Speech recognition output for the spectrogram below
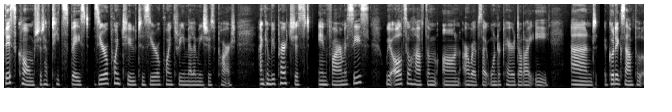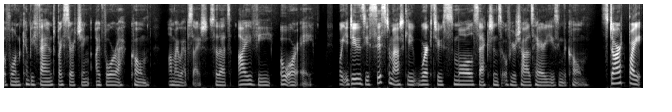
This comb should have teeth spaced 0.2 to 0.3 millimeters apart and can be purchased in pharmacies. We also have them on our website wondercare.ie and a good example of one can be found by searching Ivora comb on my website. So that's I V O R A. What you do is you systematically work through small sections of your child's hair using the comb. Start by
